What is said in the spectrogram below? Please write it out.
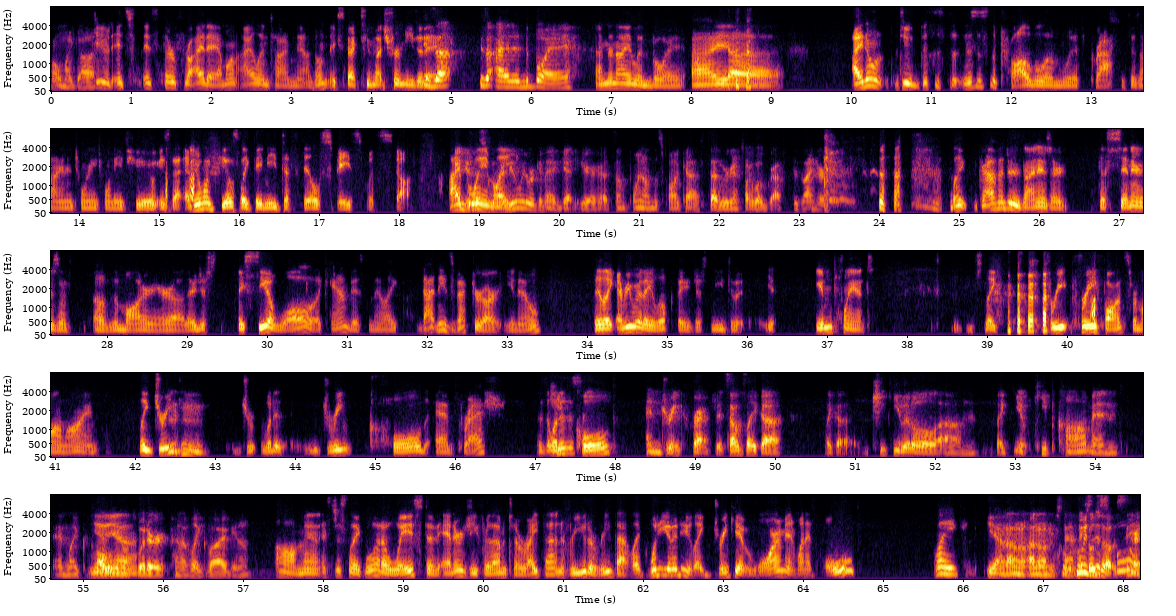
Oh my god. Dude, it's it's Third Friday. I'm on island time now. Don't expect too much from me today. He's a he's an island boy. I'm an island boy. I uh I don't dude, this is the this is the problem with graphic design in 2022 is that everyone feels like they need to fill space with stuff. I, knew this blame was- I like knew we were gonna get here at some point on this podcast that we were gonna talk about graphic designers. like graphic designers are the sinners of of the modern era. They're just they see a wall, a canvas, and they're like, that needs vector art, you know? They like everywhere they look, they just need to implant like free free fonts from online. Like drink, Mhm. dr- what is drink cold and fresh? Is that, what Keep is it? cold and drink fresh. It sounds like a like a cheeky little um like you know keep calm and and like follow Yeah, me on Twitter kind of like vibe, you know. Oh man, it's just like what a waste of energy for them to write that and for you to read that. Like, what are you gonna do? Like, drink it warm and when it's old? Like, Yeah, I don't I don't understand. who it is goes this for?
